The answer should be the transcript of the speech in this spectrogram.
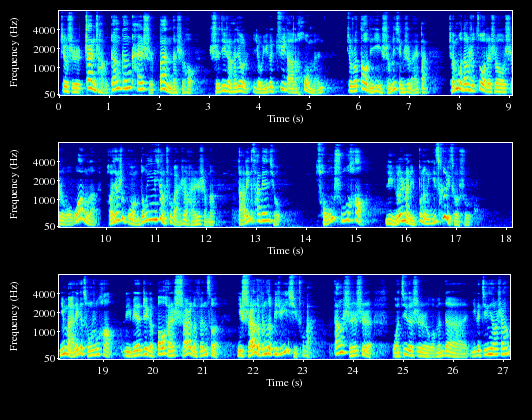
就是《战场》刚刚开始办的时候，实际上它就有一个巨大的后门。就说到底以什么形式来办？陈普当时做的时候是我忘了，好像是广东音像出版社还是什么，打了一个擦边球。丛书号理论上你不能一册一册书，你买了一个丛书号，里边这个包含十二个分册，你十二个分册必须一起出版。当时是我记得是我们的一个经销商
